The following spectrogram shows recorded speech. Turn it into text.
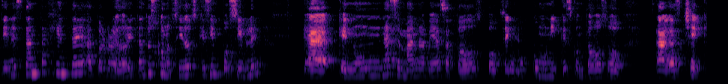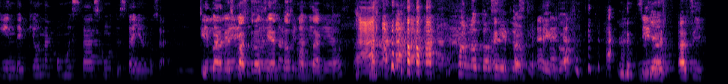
Tienes tanta gente a tu alrededor y tantos conocidos que es imposible ah, que en una semana veas a todos o te comuniques con todos o hagas check-in de qué onda, cómo estás, cómo te está yendo, o sea, Sí, que con mis redes sociales al 400 final del día- contactos. Ah, con los 200 Yo. que tengo. Sí, 10, ¿no? así.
